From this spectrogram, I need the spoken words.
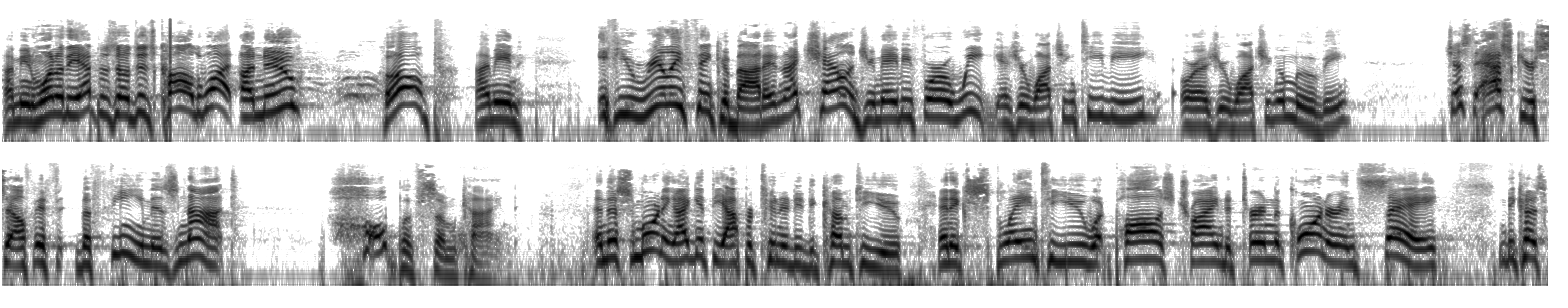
I mean, one of the episodes is called what? A New Hope. I mean, if you really think about it, and I challenge you maybe for a week as you're watching TV or as you're watching a movie, just ask yourself if the theme is not hope of some kind. And this morning, I get the opportunity to come to you and explain to you what Paul is trying to turn the corner and say, because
